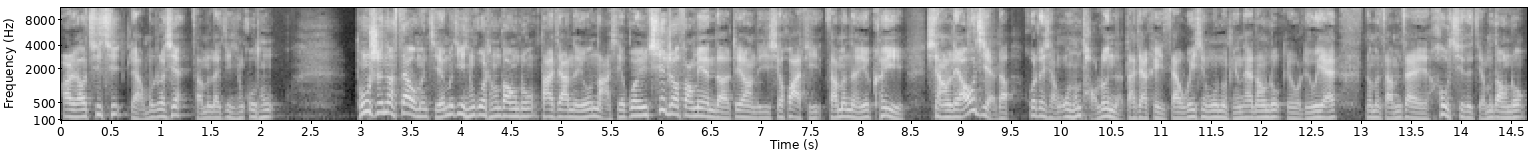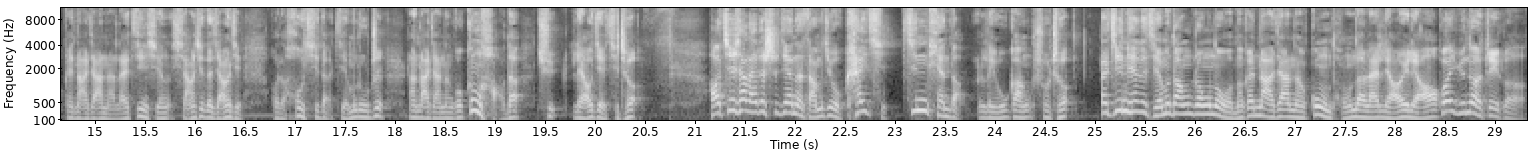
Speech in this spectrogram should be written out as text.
二幺七七两部热线，咱们来进行沟通。同时呢，在我们节目进行过程当中，大家呢有哪些关于汽车方面的这样的一些话题，咱们呢也可以想了解的或者想共同讨论的，大家可以在微信公众平台当中给我留言。那么咱们在后期的节目当中跟大家呢来进行详细的讲解，或者后期的节目录制，让大家能够更好的去了解汽车。好，接下来的时间呢，咱们就开启今天的刘刚说车。在今天的节目当中呢，我们跟大家呢共同的来聊一聊关于呢这个。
